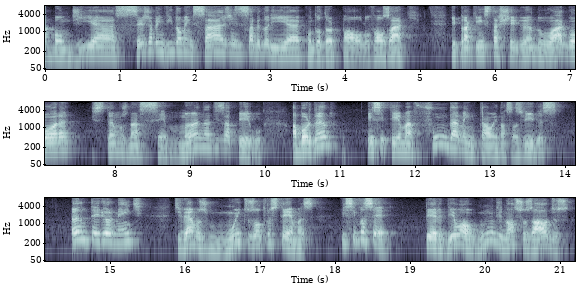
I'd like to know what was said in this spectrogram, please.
bom dia, seja bem-vindo ao Mensagens de Sabedoria com o Dr. Paulo Valzac. E para quem está chegando agora, estamos na Semana Desapego, abordando esse tema fundamental em nossas vidas. Anteriormente, tivemos muitos outros temas, e se você perdeu algum de nossos áudios,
